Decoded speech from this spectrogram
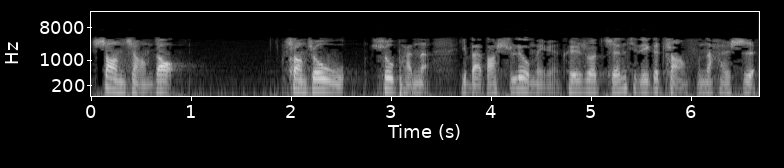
上涨到上周五。收盘呢，一百八十六美元，可以说整体的一个涨幅呢还是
